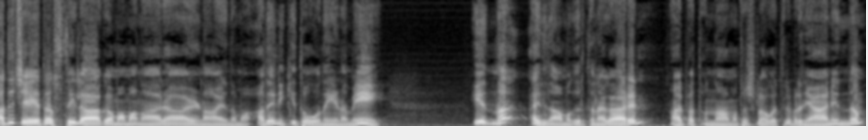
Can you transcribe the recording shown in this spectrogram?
അത് ചേതസ്ഥിലാഗമമ നാരായണായ നമ അതെനിക്ക് തോന്നിയണമേ എന്ന് ഹരിനാമകീർത്തനകാരൻ നാൽപ്പത്തൊന്നാമത്തെ ശ്ലോകത്തിൽ പറഞ്ഞു. ഞാനെന്നും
